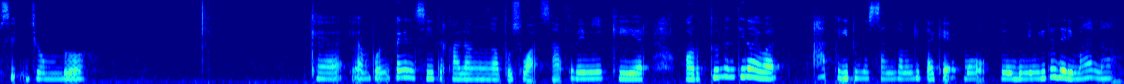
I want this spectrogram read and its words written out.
sih jomblo. Kayak ya ampun pengen sih terkadang ngapus WhatsApp tapi mikir ortu nanti lewat apa gitu pesan sama kita? Kayak mau ngubungin kita dari mana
